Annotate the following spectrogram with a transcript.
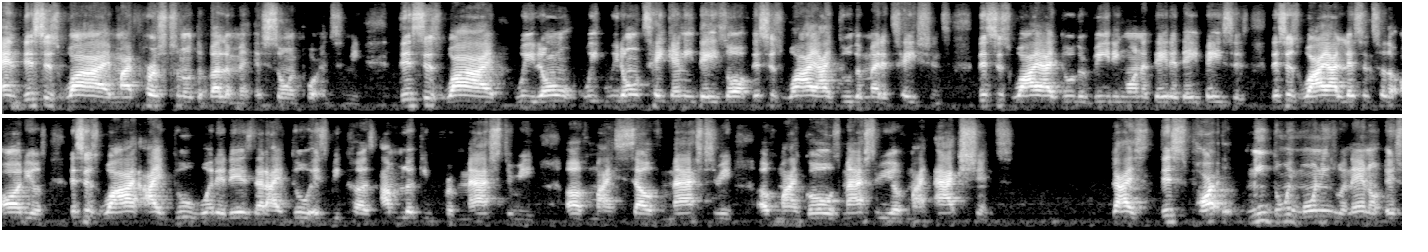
And this is why my personal development is so important to me. This is why we don't we, we don't take any days off. This is why I do the meditations. This is why I do the reading on a day to day basis. This is why I listen to the audios. This is why I do what it is that I do, is because I'm looking for mastery of myself, mastery of my goals, mastery of my actions. Guys, this part, me doing mornings with Neno is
